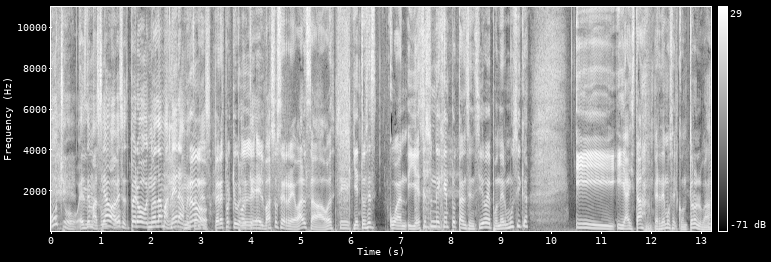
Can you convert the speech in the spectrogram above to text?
mucho, es demasiado a veces, pero no es la manera, ¿me no, entiendes? pero es porque, el- Porque- El, vaso se rebalsa, ¿vos? Sí. Y entonces cuando y ese es un ejemplo tan sencillo de poner música. Y, y ahí está, perdemos el control, ¿va?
